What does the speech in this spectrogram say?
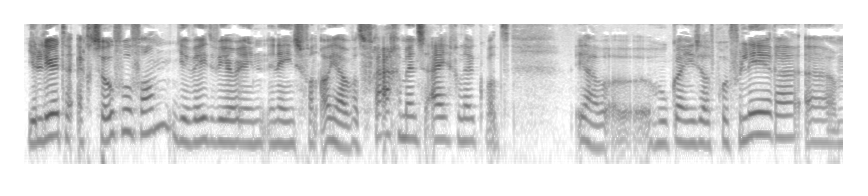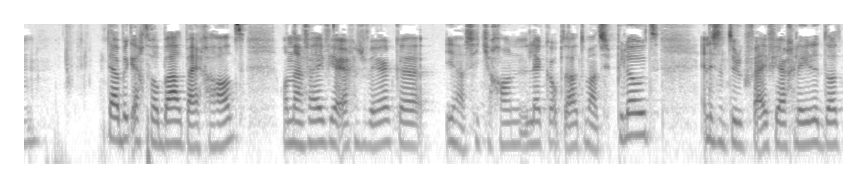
Je leert er echt zoveel van. Je weet weer in, ineens van, oh ja, wat vragen mensen eigenlijk? Wat, ja, hoe kan je jezelf profileren? Um, daar heb ik echt wel baat bij gehad. Want na vijf jaar ergens werken, ja, zit je gewoon lekker op de automatische piloot. En het is natuurlijk vijf jaar geleden dat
